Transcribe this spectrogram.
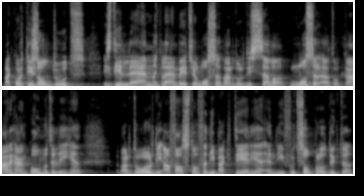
Wat cortisol doet, is die lijm een klein beetje lossen, waardoor die cellen losser uit elkaar gaan komen te liggen, waardoor die afvalstoffen, die bacteriën en die voedselproducten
